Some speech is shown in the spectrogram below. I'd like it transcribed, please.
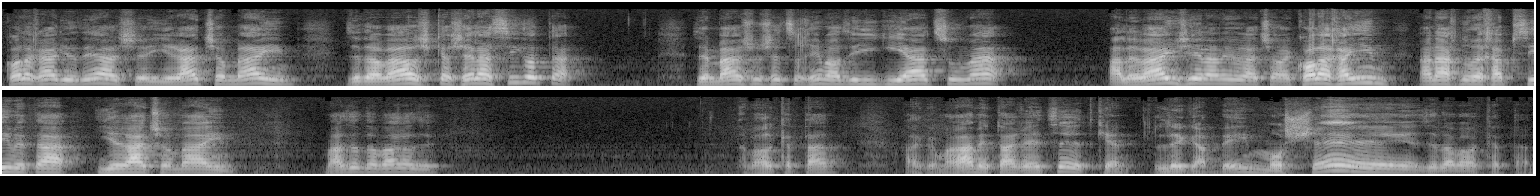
כל אחד יודע שיראת שמיים זה דבר שקשה להשיג אותה. זה משהו שצריכים על זה יגיעה עצומה. הלוואי שיהיה לנו יראת שמיים. כל החיים אנחנו מחפשים את היראת שמיים. מה זה הדבר הזה? דבר קטן. הגמרא מתרצת, כן, לגבי משה זה דבר קטן.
